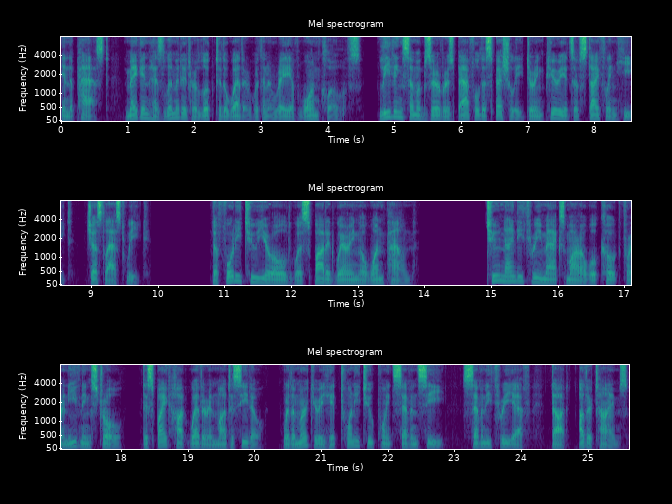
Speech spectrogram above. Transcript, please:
In the past, Meghan has limited her look to the weather with an array of warm clothes, leaving some observers baffled especially during periods of stifling heat, just last week. The 42-year-old was spotted wearing a 1-pound 293 Max Mara wool coat for an evening stroll, despite hot weather in Montecito, where the mercury hit 22.7 C, 73 F. Other times,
